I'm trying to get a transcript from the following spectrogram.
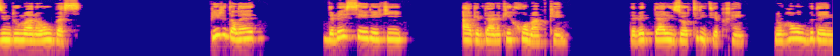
زیندوومانەوە و بەس. پیر دەڵێت دەبێت سەیرێکی ئاگردانەکەی خۆمان بکەین، دەبێت داری زۆرتری تێبخەین و هەوڵ بدەین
